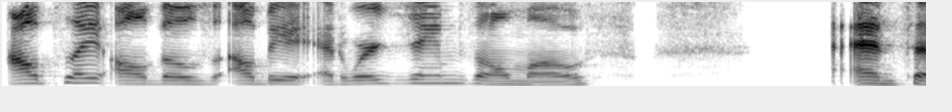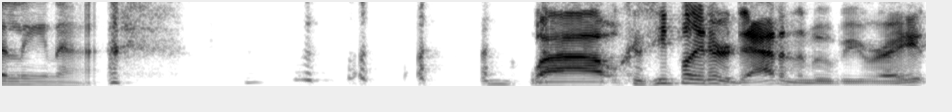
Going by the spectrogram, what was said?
I'll play all those. I'll be Edward James Olmos and Selena. wow, because he played her dad in the movie, right?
